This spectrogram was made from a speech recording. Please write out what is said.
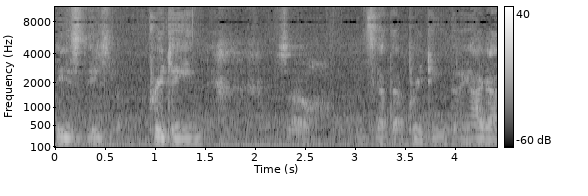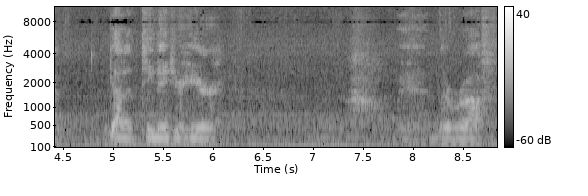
he's he's preteen, so he's got that preteen thing. I got got a teenager here. Man, they're rough.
